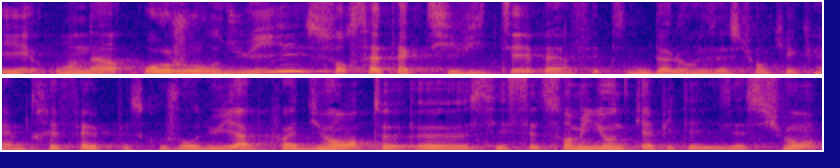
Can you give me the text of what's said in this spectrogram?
Et on a aujourd'hui, sur cette activité, ben, une valorisation qui est quand même très faible parce qu'aujourd'hui, un Quadient, euh, c'est 700 millions de capitalisation.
